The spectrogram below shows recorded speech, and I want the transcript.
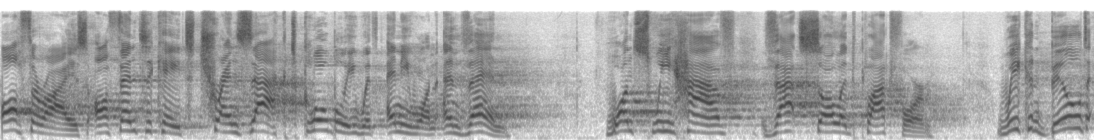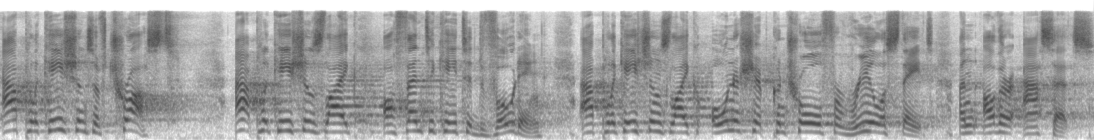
authorize, authenticate, transact globally with anyone, and then, once we have that solid platform, we can build applications of trust. Applications like authenticated voting, applications like ownership control for real estate and other assets,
